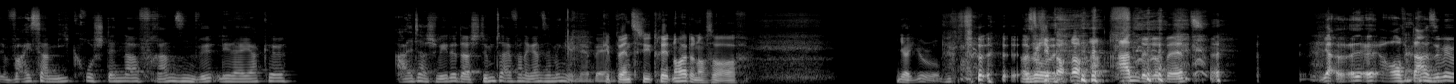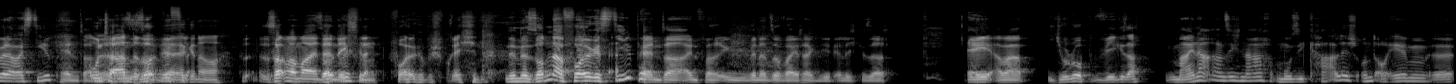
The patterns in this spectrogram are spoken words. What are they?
weißer Mikroständer, Fransen, Wildlederjacke. Alter Schwede, da stimmte einfach eine ganze Menge in der Band. Gibt Bands, die treten heute noch so auf. ja, Europe. Also, Also- es gibt auch noch andere Bands. Ja, äh, auch da sind wir wieder bei Steel Panther. ne? Unter Also anderem, sollten wir ja, genau. Sollten wir mal in der nächsten Folge besprechen. eine Sonderfolge Steel Panther einfach irgendwie, wenn das so weitergeht, ehrlich gesagt. Ey, aber Europe, wie gesagt, meiner Ansicht nach musikalisch und auch eben äh,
